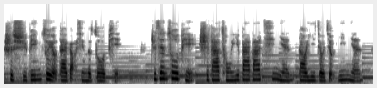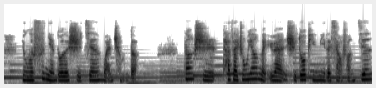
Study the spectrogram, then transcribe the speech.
是徐冰最有代表性的作品。这件作品是他从1887年到1991年，用了四年多的时间完成的。当时他在中央美院十多平米的小房间，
